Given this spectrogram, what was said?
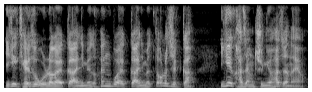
이게 계속 올라갈까 아니면 횡보할까 아니면 떨어질까? 이게 가장 중요하잖아요.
